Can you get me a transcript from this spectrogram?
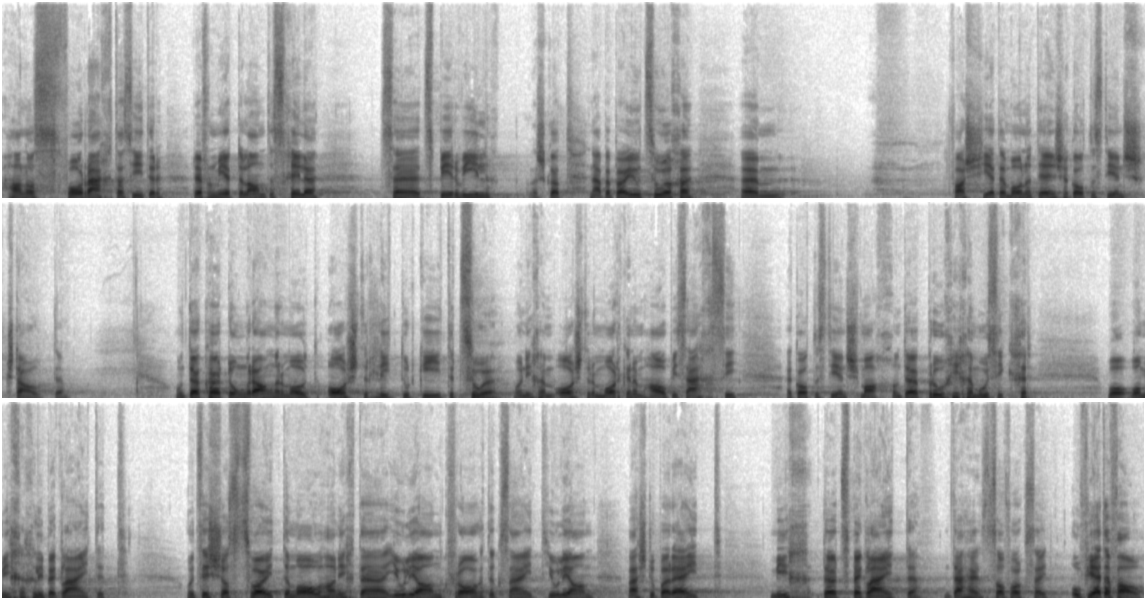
habe noch das Vorrecht, dass ich in der reformierten Landeskirche zu, zu Birwil, das ist gerade neben Beuel zu suchen, ähm, fast jeden Monat einen Gottesdienst gestalten. Und da gehört unter anderem auch die Osterliturgie dazu, wo ich am Ostern Morgen um halb sechs einen Gottesdienst mache. Und dort brauche ich einen Musiker, der mich ein bisschen begleitet. Und jetzt ist schon das zweite Mal, habe ich den Julian gefragt und gesagt, Julian, wärst du bereit, mich dort zu begleiten? Und er hat sofort gesagt, auf jeden Fall.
